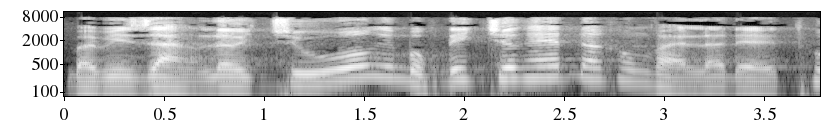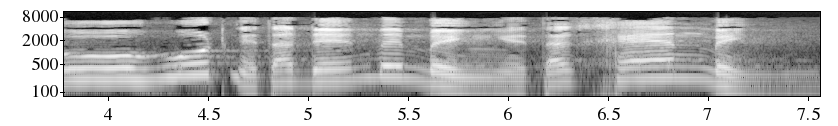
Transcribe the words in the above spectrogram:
Bởi vì giảng lời chúa, cái mục đích trước hết đó không phải là để thu hút người ta đến với mình, người ta khen mình.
